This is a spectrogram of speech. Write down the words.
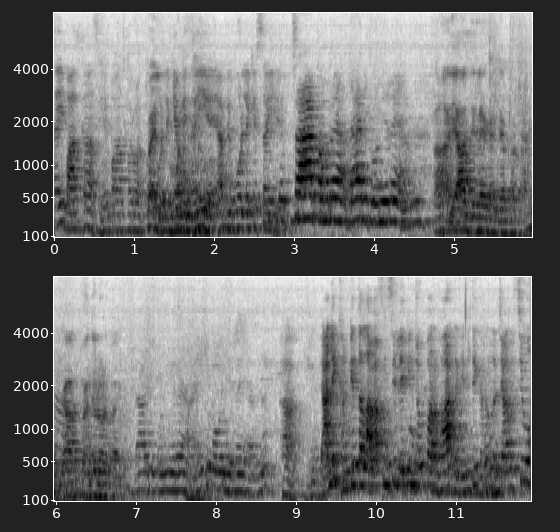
सही बात कहाँ से है? पाँच परभार तो पहले बोले कि नहीं है अभी बोले कि सही है। चार कमरे दाढ़ी को नहीं रहे हैं ना। हाँ याद दिलेगा जब पता आप पंद्रह भाई। दाढ़ी को नहीं रहे हैं कि वो नहीं रहे हैं ना। हाँ यानी खंडित दलावासन सी लेकिन जो परभार द गिनती करहंदा चाँद सी वो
